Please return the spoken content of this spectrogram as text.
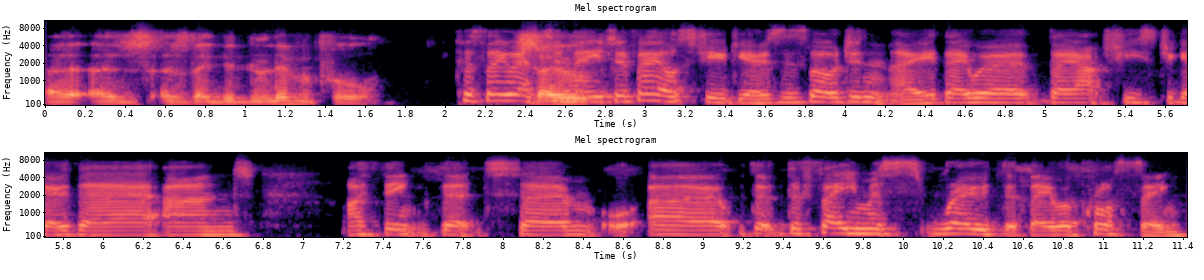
uh, as as they did in Liverpool. Because they went so, to Maida Vale Studios as well, didn't they? They were they actually used to go there, and I think that um, uh, the, the famous road that they were crossing.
